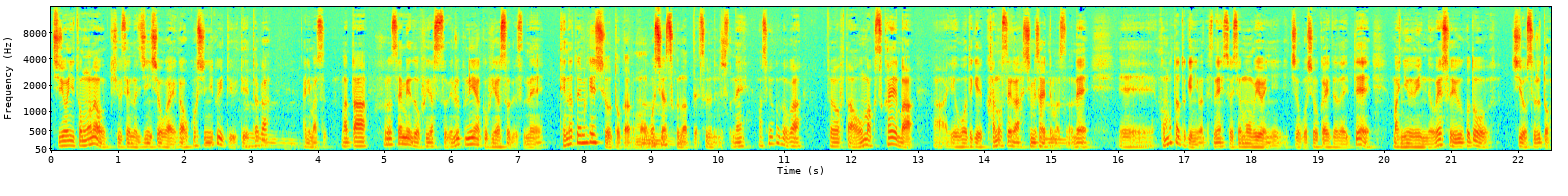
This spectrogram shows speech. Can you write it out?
治療に伴う急性の腎障害が起こしにくいというデータがあります。またフロセメイドを増やすとループニ薬を増やすとですねテナトイム結晶とかも起こしやすくなったりするんですね。まあ、そういうことがトロフタンをうまく使えば予防できる可能性が示されてますので、えー、困った時にはですねそういう専門病院に一度ご紹介いただいて、まあ、入院の上そういうことを治療すると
